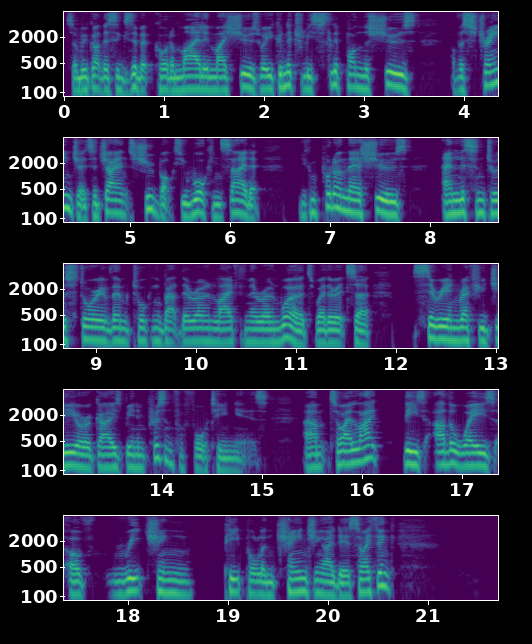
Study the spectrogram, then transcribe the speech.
So we've got this exhibit called A Mile in My Shoes, where you can literally slip on the shoes of a stranger. It's a giant shoebox. You walk inside it. You can put on their shoes and listen to a story of them talking about their own life in their own words, whether it's a Syrian refugee or a guy who's been in prison for 14 years. Um, so I like these other ways of reaching people and changing ideas. So I think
